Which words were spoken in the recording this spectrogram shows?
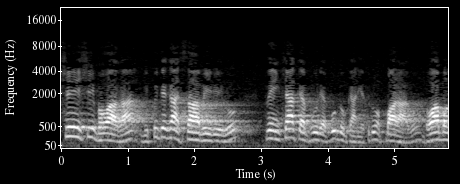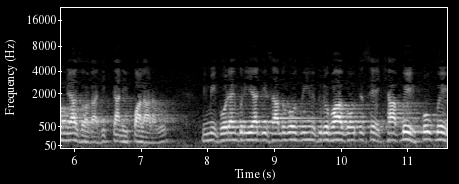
ရှေးရှေးဘဝကဒီပိဋကစာပေတွေကိုသင်ချကပ်ဖို့တဲ့ကုသကံတွေသူတို့ပါလာကိုဘဝပေါင်းများစွာကဒီကံတွေပါလာတာကိုမိမိကိုယ်တိုင်ပရိယတိသာသကိုသင်သူတစ်ပါးကိုတစ်ဆက်ချပေးပုတ်ပေး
